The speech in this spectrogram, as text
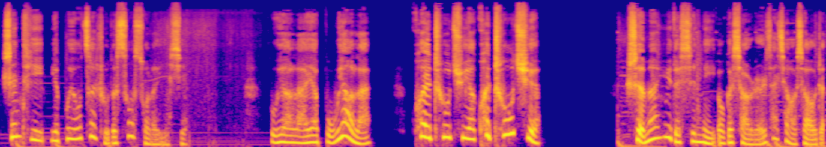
身体也不由自主的瑟缩了一些。不要来呀！不要来！快出去呀！快出去！沈曼玉的心里有个小人在叫嚣着，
